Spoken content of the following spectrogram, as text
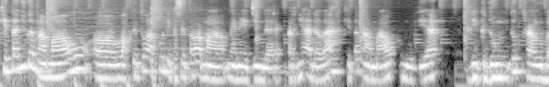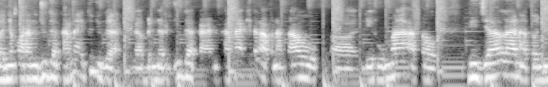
kita juga nggak mau uh, waktu itu aku dikasih tahu sama managing directornya adalah kita nggak mau kemudian di gedung itu terlalu banyak orang juga karena itu juga nggak benar juga kan karena kita nggak pernah tahu uh, di rumah atau di jalan atau di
